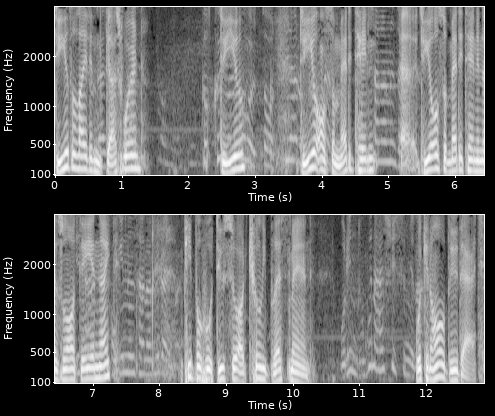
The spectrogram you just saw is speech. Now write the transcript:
Do you delight in God's word? Do you? Do you also meditate? Uh, do you also meditate in His law day and night? People who do so are truly blessed men. We can all do that.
